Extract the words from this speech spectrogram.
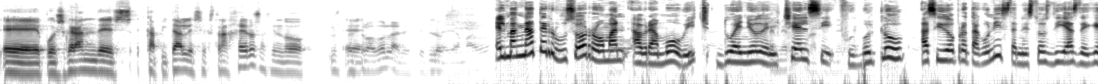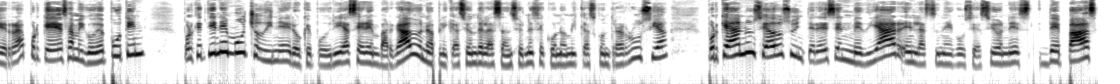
eh, pues grandes capitales extranjeros haciendo los petrodólares que se le ha llamado. El magnate ruso Roman Abramovich, dueño del Chelsea Football Club, ha sido protagonista en estos días de guerra porque es amigo de Putin, porque tiene mucho dinero que podría ser embargado en aplicación de las sanciones económicas contra Rusia, porque ha anunciado su interés en mediar en las negociaciones de paz,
